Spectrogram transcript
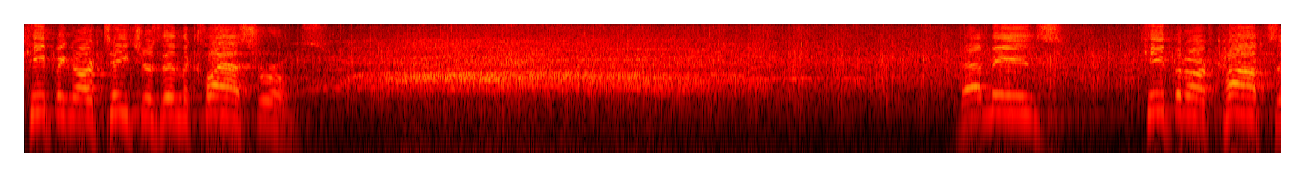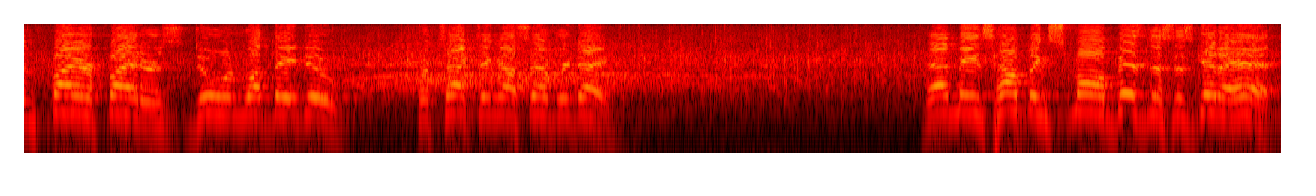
keeping our teachers in the classrooms. That means keeping our cops and firefighters doing what they do, protecting us every day. That means helping small businesses get ahead.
